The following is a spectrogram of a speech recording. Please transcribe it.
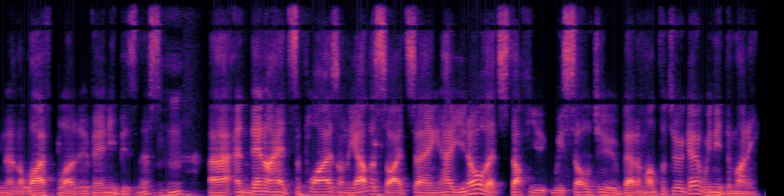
you know the lifeblood of any business. Mm-hmm. Uh, and then I had suppliers on the other side saying, "Hey, you know all that stuff you we sold you about a month or two ago? We need the money."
